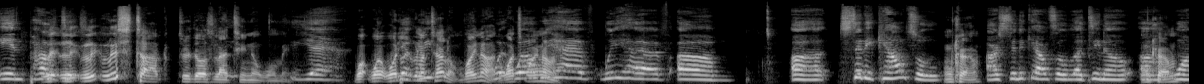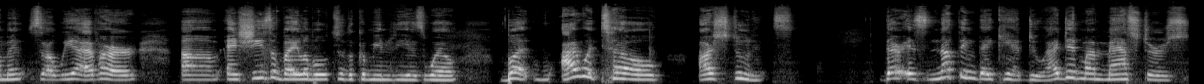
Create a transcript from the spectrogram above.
in politics. Let, us talk to those Latino women. yeah. What, what, what are you going to tell them? Why not? we- What's well, going we have we have um uh city council Okay. our city council Latino uh, Okay. woman. So we have her, um, and she's available to the community as well. But I would tell our students there is nothing they can't do. I did my master's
